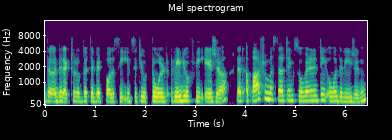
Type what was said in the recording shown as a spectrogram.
the director of the Tibet Policy Institute, told Radio Free Asia that apart from asserting sovereignty over the region,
